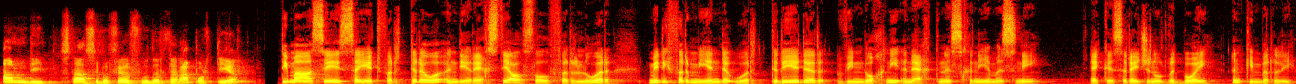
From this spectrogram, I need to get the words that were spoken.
aan die stasiebevelvoerder te rapporteer. Die ma sê sy het vertroue in die regstelsel verloor met die vermeende oortreder wie nog nie in hegtenis geneem is nie. Ek is Reginald Witboy in Kimberley.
